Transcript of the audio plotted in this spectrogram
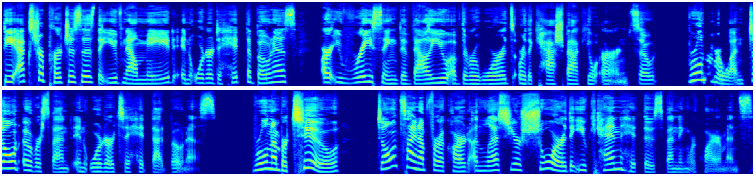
the extra purchases that you've now made in order to hit the bonus are erasing the value of the rewards or the cash back you'll earn. So, rule number one don't overspend in order to hit that bonus. Rule number two don't sign up for a card unless you're sure that you can hit those spending requirements.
